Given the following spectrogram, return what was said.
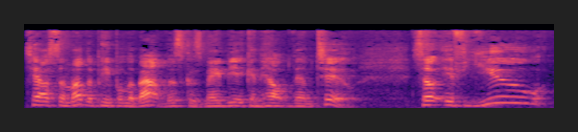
tell some other people about this because maybe it can help them too. So if you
